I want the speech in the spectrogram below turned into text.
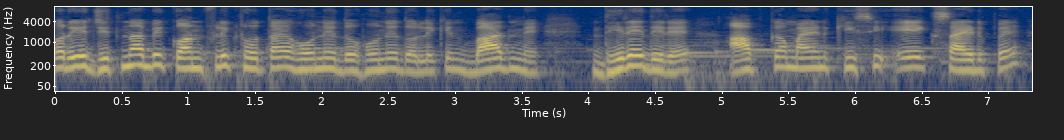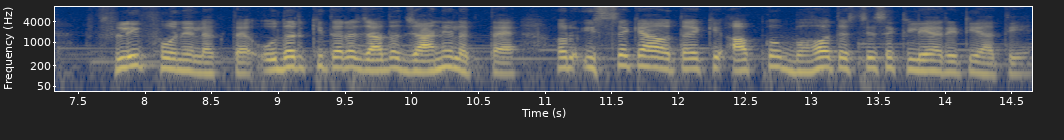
और ये जितना भी कॉन्फ्लिक्ट होता है, होने दो होने दो, लेकिन बाद में धीरे धीरे आपका माइंड किसी एक साइड पे फ्लिप होने लगता है, उधर की तरह ज़्यादा जाने लगता है। और इससे क्या होता है कि आपको बहुत अच्छे से क्लियरिटी आती है।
